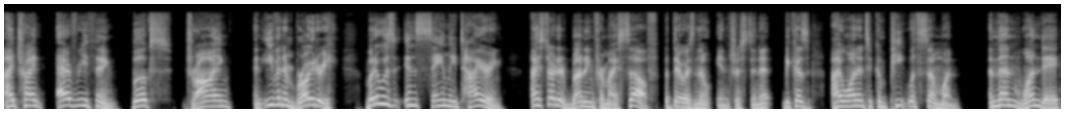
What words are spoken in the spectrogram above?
I tried everything books, drawing, and even embroidery, but it was insanely tiring. I started running for myself, but there was no interest in it because I wanted to compete with someone. And then one day,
